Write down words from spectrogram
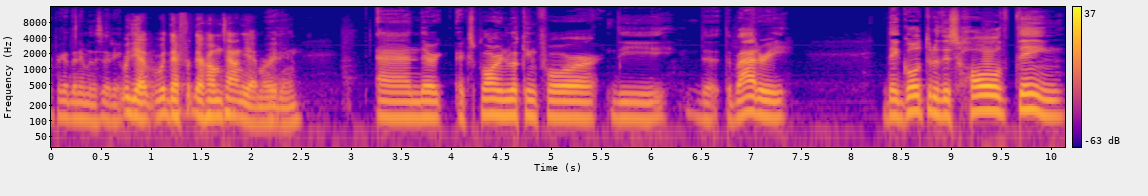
I forget the name of the city, Well, yeah, their their hometown, yeah, Meridian. and they're exploring, looking for the the, the battery. They go through this whole thing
